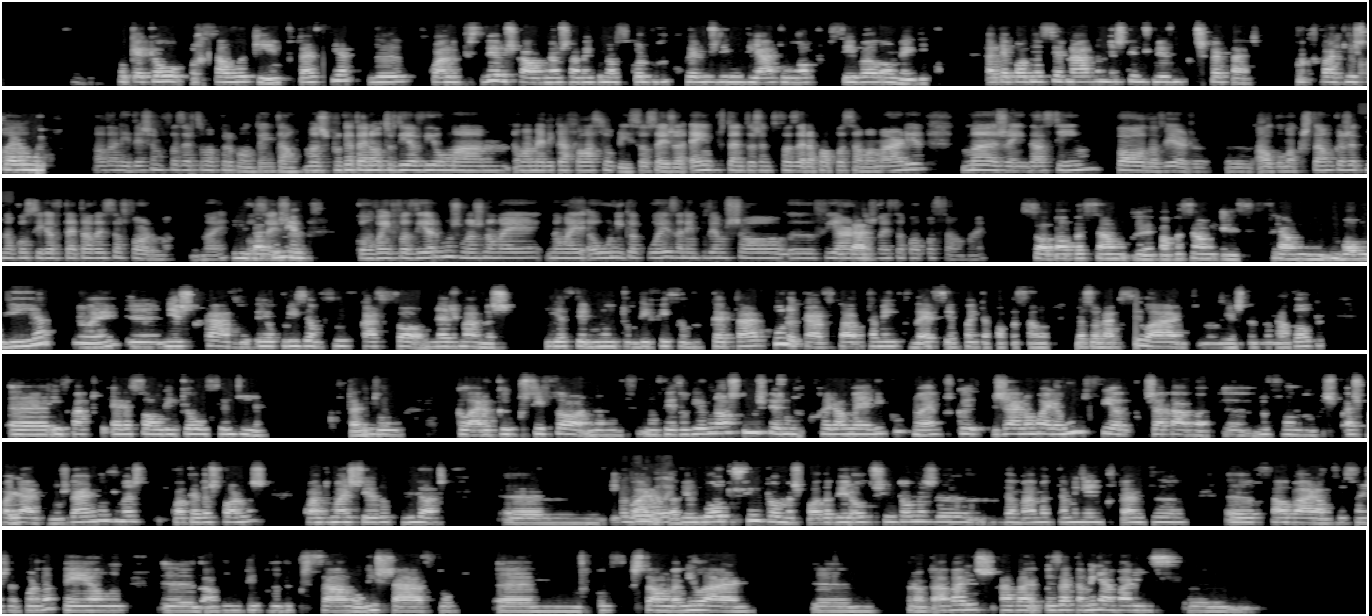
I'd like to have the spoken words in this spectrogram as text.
O que é que eu ressalvo aqui? A importância de, quando percebemos que algo não está bem com o nosso corpo, recorrermos de imediato, o logo possível, ao médico. Até pode não ser nada, mas temos mesmo que descartar, porque de facto isto era muito Oh, Dani, deixa-me fazer-te uma pergunta então, mas porque até no outro dia vi uma, uma médica a falar sobre isso, ou seja, é importante a gente fazer a palpação mamária, mas ainda assim pode haver uh, alguma questão que a gente não consiga detectar dessa forma, não é? Exatamente. Ou seja, convém fazermos, mas não é, não é a única coisa, nem podemos só uh, fiar-nos nessa palpação, não é? Só a palpação, a palpação será um bom guia, não é? Eh, neste caso, eu, por exemplo, se me focasse só nas mamas, ia ser muito difícil de detectar. Por acaso, tá, também deve ser feita a palpação na zona axilar, nesta zona à volta, uh, e de facto era só ali que eu sentia. Portanto, claro que por si só não, não fez o diagnóstico, mas fez-me recorrer ao médico, não é? Porque já não era muito cedo, porque já estava, uh, no fundo, a espalhar nos gânglios, mas de qualquer das formas quanto mais cedo, melhor. Um, e claro, Daniela, havendo outros sintomas, pode haver outros sintomas de, da mama que também é importante uh, ressalvar, alterações da cor da pele, uh, algum tipo de depressão ou inchaço, um, questão mamilar, um, pronto, há vários, há, pois há, também há vários, um,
